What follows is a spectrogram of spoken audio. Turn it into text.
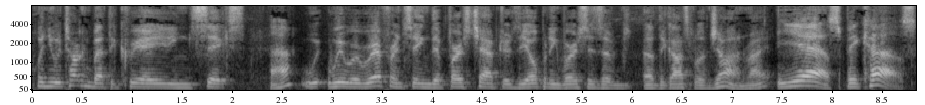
when you were talking about the creating 6 Uh-huh. we, we were referencing the first chapters, the opening verses of, of the Gospel of John, right? Yes, because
